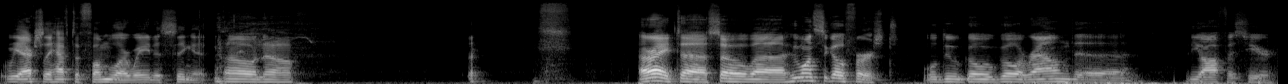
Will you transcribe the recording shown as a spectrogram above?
we actually have to fumble our way to sing it. Oh no. All right. Uh, so uh, who wants to go first? We'll do go go around the the office here.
